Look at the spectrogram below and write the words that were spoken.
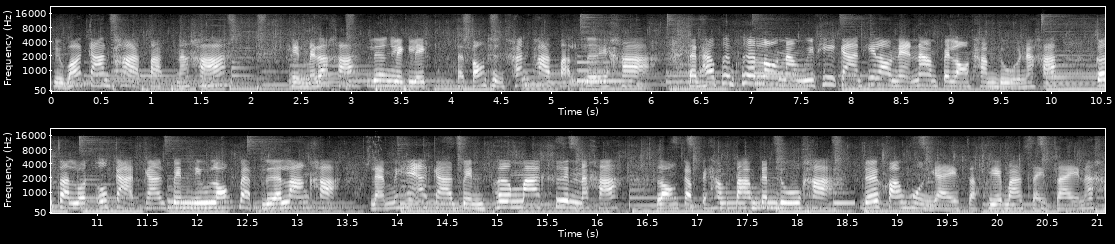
หรือว่าการผ่าตัดนะคะ เห็นไหมล่ะคะ เรื่องเล็กๆ แต่ต้องถึงขั้นผ่าตัดเลยค่ะ แต่ถ้าเพื่อนๆลองนำวิธีการที่เราแนะนำไปลองทำดูนะคะ ก็จะลดโอกาสการเป็นนิ้วล็อกแบบเรื้อรังค่ะ และไม่ให้อาการเป็นเพิ่มมากขึ้นนะคะ ลองกลับไปทำตามกันดูค่ะ ด้วยความห่วงใยจากพยาบาลใส่ใจนะค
